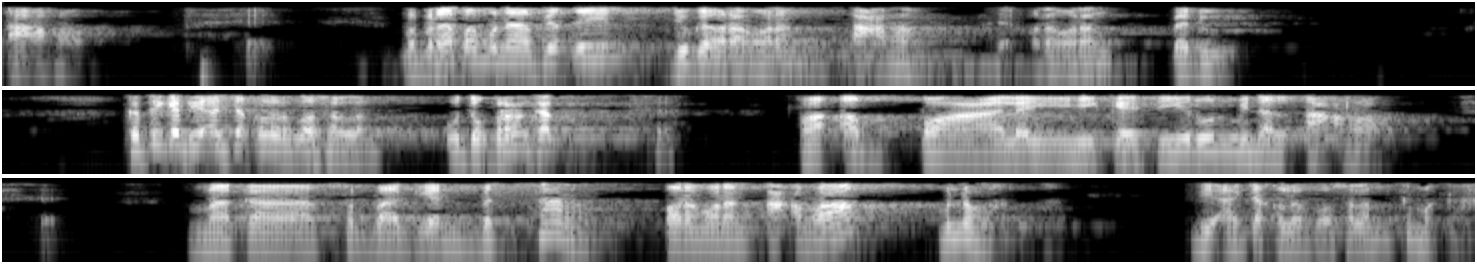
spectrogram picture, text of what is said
Arab. Beberapa munafikin juga orang-orang Arab, orang-orang Badui. Ketika diajak oleh Rasulullah SAW untuk berangkat, fa'abta alaihi kathirun minal a'rab. Maka sebagian besar orang-orang Arab menolak. Diajak oleh Rasulullah SAW ke Mekah.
